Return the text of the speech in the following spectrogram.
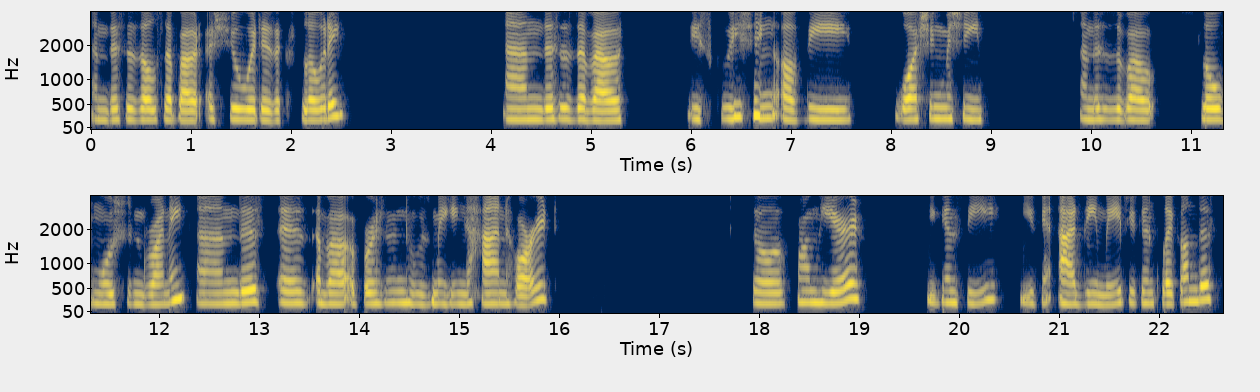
And this is also about a shoe which is exploding. And this is about the squishing of the washing machine. And this is about slow motion running. And this is about a person who's making a hand heart. So from here, you can see you can add the image you can click on this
